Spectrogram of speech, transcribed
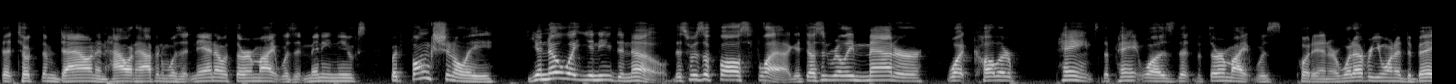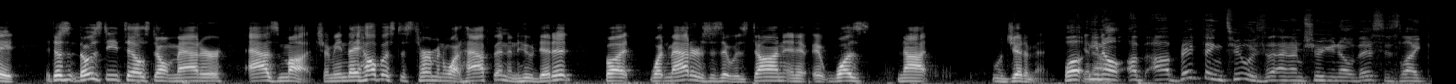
that took them down and how it happened. Was it nanothermite? Was it mini nukes? But functionally, you know what you need to know. This was a false flag. It doesn't really matter what color paint the paint was that the thermite was put in or whatever you want to debate. It doesn't those details don't matter as much. I mean, they help us determine what happened and who did it, but what matters is it was done and it, it was not legitimate. Well, you know, a, a big thing too is, and I'm sure you know this, is like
